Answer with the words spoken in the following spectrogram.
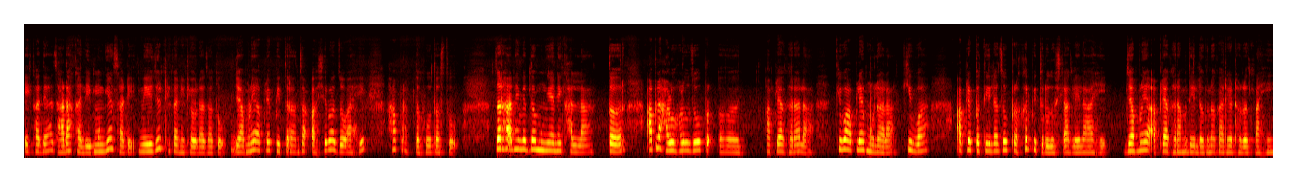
एखाद्या झाडाखाली मुंग्यांसाठी निर्जन ठिकाणी ठेवला जातो ज्यामुळे आपल्या पितरांचा आशीर्वाद जो आहे हा प्राप्त होत असतो. जर हा नैवेद्य मुंग्याने खाल्ला तर आपला हळूहळू जो प्र आपल्या घराला किंवा आपल्या मुलाला किंवा आपल्या पतीला जो प्रखर पितृदोष लागलेला आहे ज्यामुळे आपल्या घरामध्ये लग्न कार्य ठरत नाही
